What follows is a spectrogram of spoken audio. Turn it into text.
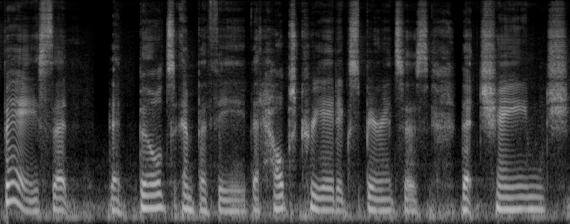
space that that builds empathy, that helps create experiences that change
